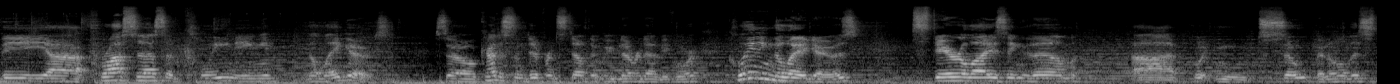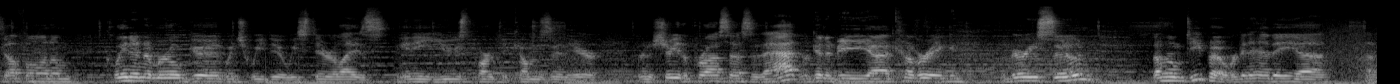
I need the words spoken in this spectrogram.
the uh, process of cleaning the Legos. So kind of some different stuff that we've never done before. Cleaning the Legos, sterilizing them, uh, putting soap and all this stuff on them, cleaning them real good, which we do. We sterilize any used part that comes in here. We're going to show you the process of that. We're going to be uh, covering very soon the Home Depot. We're going to have a, uh, a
